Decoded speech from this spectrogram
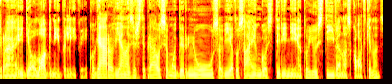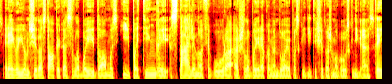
yra ideologiniai dalykai. Ko gero, vienas iš stipriausių modernių Sovietų sąjungos tyrinėtojų, Stevenas Kotkinas. Ir jeigu jums šitas topikas labai įdomus, ypatingai Stalino figūra, aš labai rekomenduoju paskaityti šito žmogaus knygas. Tai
